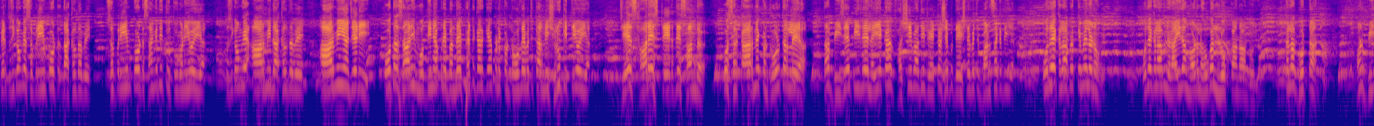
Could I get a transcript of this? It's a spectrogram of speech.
ਫਿਰ ਤੁਸੀਂ ਕਹੋਗੇ ਸੁਪਰੀਮ ਕੋਰਟ ਦਾਖਲ ਦਵੇ। ਸੁਪਰੀਮ ਕੋਰਟ ਸੰਘ ਦੀ ਧੂਤੂ ਬਣੀ ਹੋਈ ਆ। ਤੁਸੀਂ ਕਹੋਗੇ ਆਰਮੀ ਦਾਖਲ ਦਵੇ। ਆਰਮੀ ਆ ਜਿਹੜੀ, ਉਹ ਤਾਂ ਸਾਰੀ ਮੋਦੀ ਨੇ ਆਪਣੇ ਬੰਦੇ ਫਿੱਟ ਕਰਕੇ ਆਪਣੇ ਕੰਟਰੋਲ ਦੇ ਵਿੱਚ ਕਰਨੀ ਸ਼ੁਰੂ ਕੀਤੀ ਹੋਈ ਆ। ਜੇ ਸਾਰੇ ਸਟੇਟ ਦੇ ਸੰਦ ਉਹ ਸਰਕਾਰ ਨੇ ਕੰਟਰੋਲ ਕਰ ਲਿਆ ਤਾਂ ਬੀਜੇਪੀ ਦੇ ਲਈ ਇੱਕ ਫਾਸ਼ੀਵਾਦੀ ਡਿਕਟੇਟਰਸ਼ਿਪ ਦੇਸ਼ ਦੇ ਵਿੱਚ ਬਣ ਸਕਦੀ ਆ। ਉਹਦੇ ਖਿਲਾਫ ਕਿਵੇਂ ਲੜੋਗੇ? ਉਹਦੇ ਖਿਲਾਫ ਲੜਾਈ ਦਾ ਮਾਡਲ ਹੋਊਗਾ ਲੋਕਾਂ ਦਾ ਅੰਦੋਲਨ ਕੱਲਾ ਵੋਟਾਂ ਹੁਣ ਬੀ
